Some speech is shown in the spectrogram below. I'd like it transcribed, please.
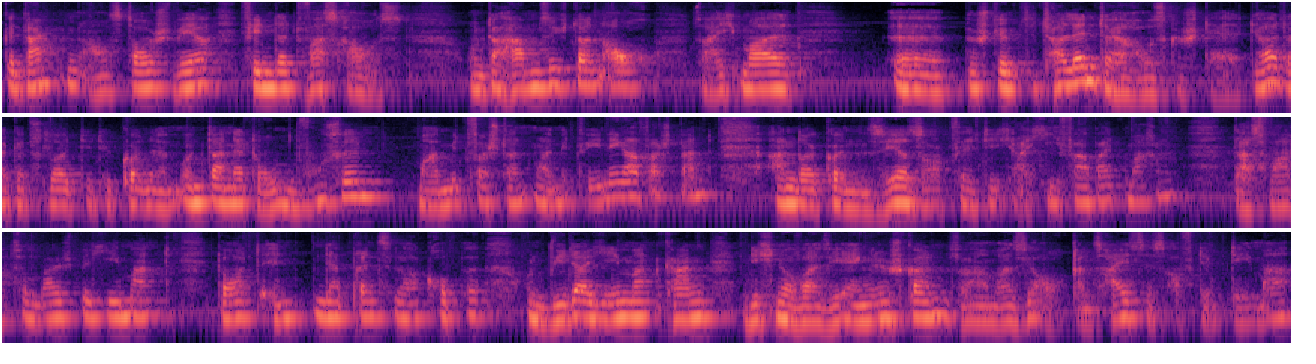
Gedankenaustausch, wer findet was raus. Und da haben sich dann auch, sag ich mal, äh, bestimmte Talente herausgestellt. Ja, da gibt es Leute, die können im Internet rumwuseln, mal mit Verstand, mal mit weniger Verstand. Andere können sehr sorgfältig Archivarbeit machen. Das war zum Beispiel jemand dort in, in der Prenzlauer Gruppe. Und wieder jemand kann, nicht nur weil sie Englisch kann, sondern weil sie auch ganz heiß ist auf dem Thema,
